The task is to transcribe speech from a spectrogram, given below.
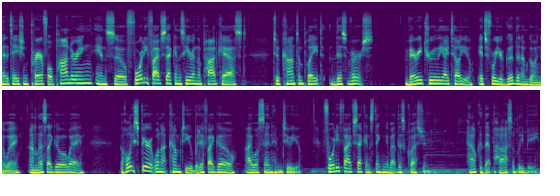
Meditation, prayerful pondering. And so 45 seconds here in the podcast to contemplate this verse. Very truly, I tell you, it's for your good that I'm going away. Unless I go away, the Holy Spirit will not come to you, but if I go, I will send him to you. 45 seconds thinking about this question How could that possibly be?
